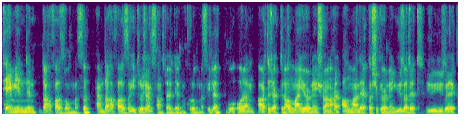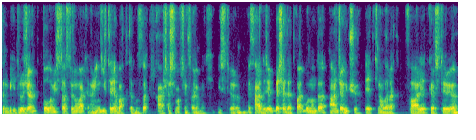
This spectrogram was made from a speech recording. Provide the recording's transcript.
temininin daha fazla olması hem daha fazla hidrojen santrallerinin kurulmasıyla bu oran artacaktır. Almanya örneği şu an Almanya'da yaklaşık örneğin 100 adet 100'e yakın bir hidrojen dolum istasyonu var. Yani İngiltere'ye baktığımızda karşılaştırmak için söylemek istiyorum. E sadece 5 adet var. Bunun da ancak 3'ü etkin olarak faaliyet gösteriyor.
